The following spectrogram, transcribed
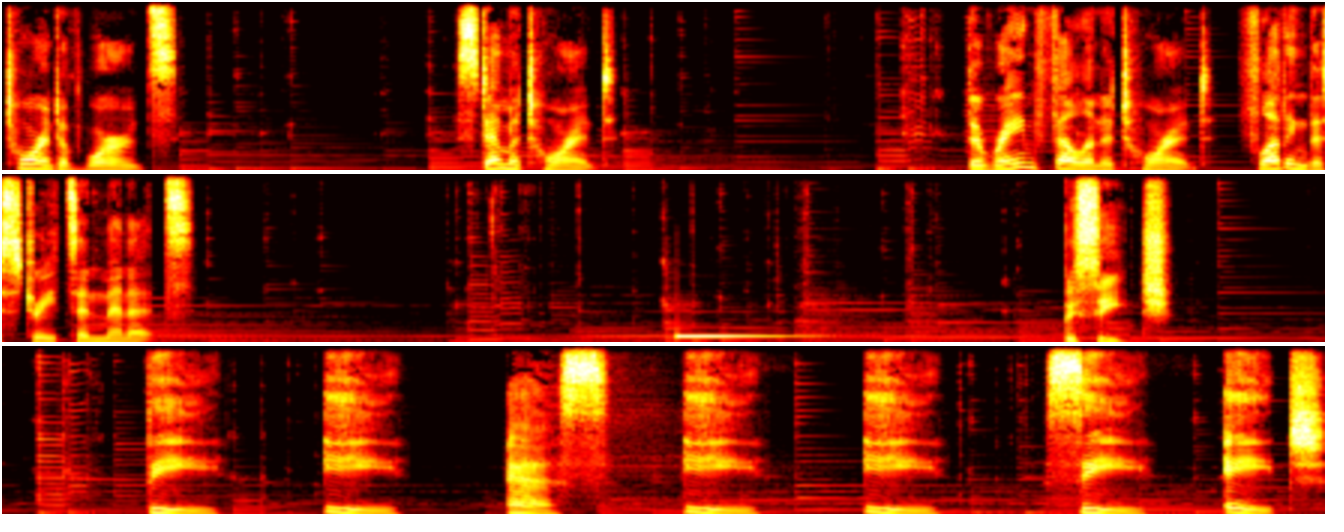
Torrent of words. Stem a torrent. The rain fell in a torrent, flooding the streets in minutes. Beseech. B E S E E C H.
